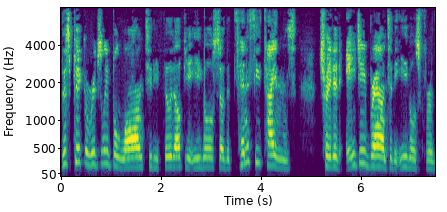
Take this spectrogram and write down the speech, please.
this pick originally belonged to the Philadelphia Eagles. So, the Tennessee Titans traded A.J. Brown to the Eagles for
